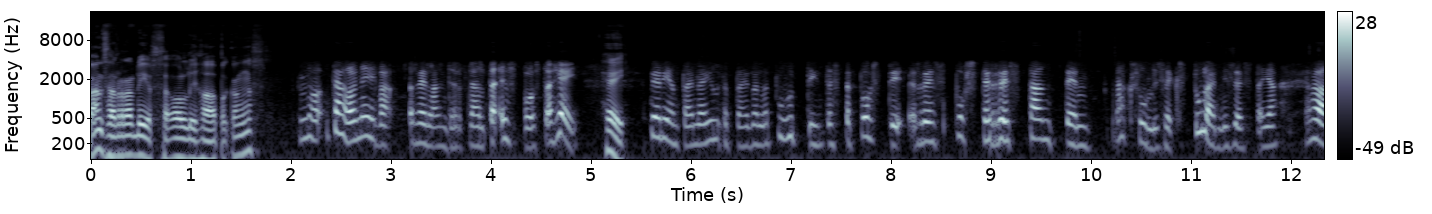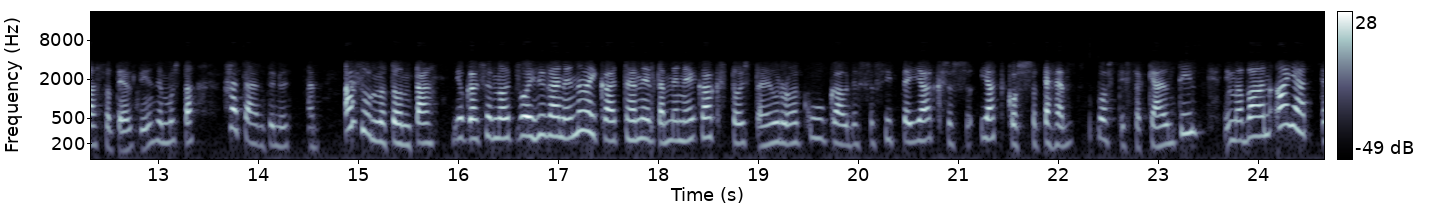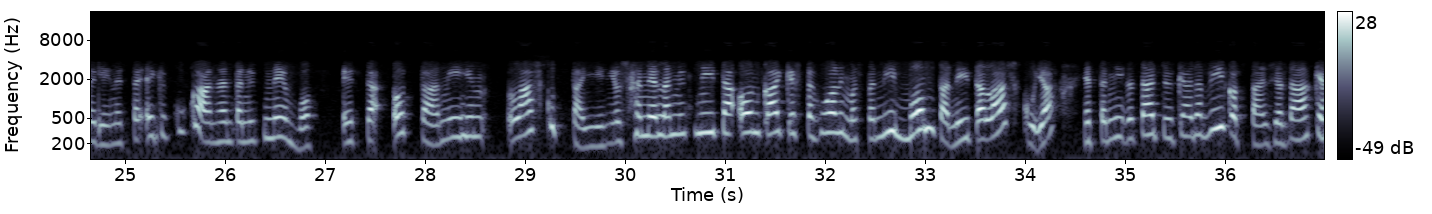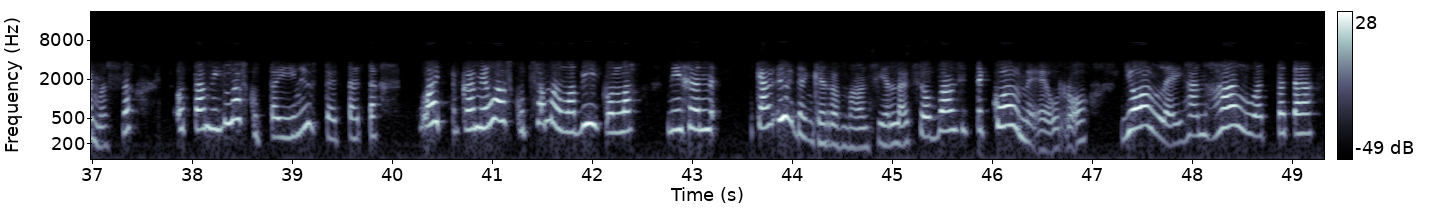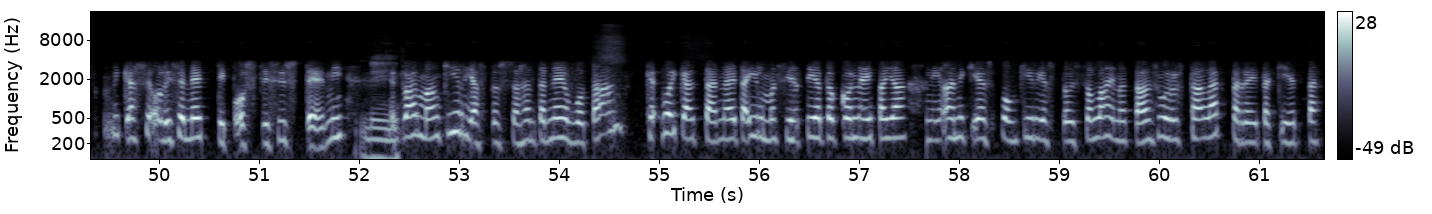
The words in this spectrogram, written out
Kansanradiossa Olli Haapakangas. No, täällä on Eeva Relander täältä Espoosta. Hei. Hei. Perjantaina iltapäivällä puhuttiin tästä postires, posterestanten maksulliseksi tulemisesta ja haastateltiin semmoista hätääntynyttä asunnotonta, joka sanoi, että voi hyvänen aika, että häneltä menee 12 euroa kuukaudessa sitten jaksossa, jatkossa tähän postissa käyntiin. Niin mä vaan ajattelin, että eikö kukaan häntä nyt neuvo, että ottaa niihin laskuttajiin, jos hänellä nyt niitä on kaikesta huolimasta niin monta niitä laskuja, että niitä täytyy käydä viikoittain sieltä hakemassa, ottaa niihin laskuttajiin yhteyttä, että laittakaa ne laskut samalla viikolla, niin hän käy yhden kerran vaan siellä, että se on vaan sitten kolme euroa, jollei hän halua tätä, mikä se oli se nettipostisysteemi. Niin. Että varmaan kirjastossa häntä neuvotaan, voi käyttää näitä ilmaisia tietokoneita ja niin ainakin Espoon kirjastoissa lainataan suorastaan läppäreitäkin, että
